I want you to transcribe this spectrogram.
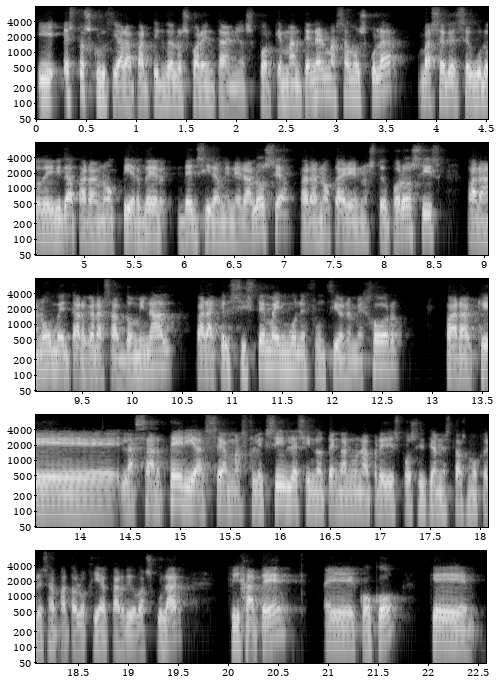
Y esto es crucial a partir de los 40 años, porque mantener masa muscular va a ser el seguro de vida para no perder densidad mineral ósea, para no caer en osteoporosis, para no aumentar grasa abdominal, para que el sistema inmune funcione mejor, para que las arterias sean más flexibles y no tengan una predisposición estas mujeres a patología cardiovascular. Fíjate, eh, Coco, que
